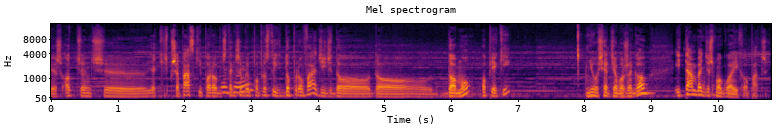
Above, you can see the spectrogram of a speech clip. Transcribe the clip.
wiesz, odciąć y, jakieś przepaski, porobić, tak Mhm. żeby po prostu ich doprowadzić do, do domu opieki, miłosierdzia Bożego i tam będziesz mogła ich opatrzyć.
